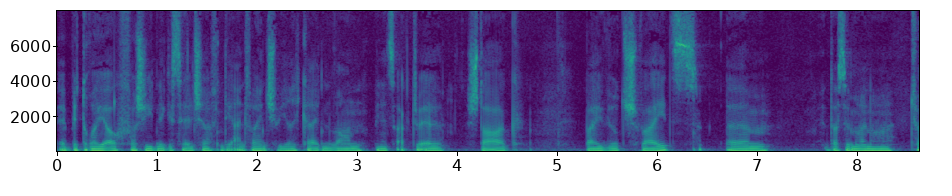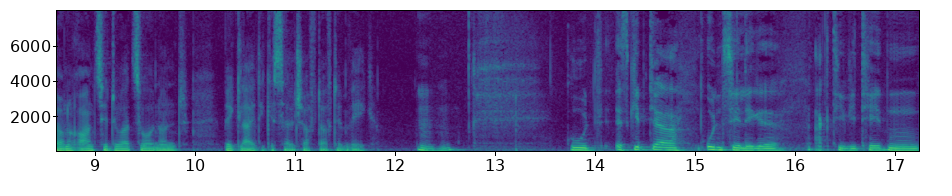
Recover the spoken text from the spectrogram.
äh, betreue auch verschiedene Gesellschaften, die einfach in Schwierigkeiten waren. Bin jetzt aktuell stark bei Wirt Schweiz. Ähm, da sind wir in einer Turnaround-Situation und begleite die Gesellschaft auf dem Weg. Mhm. Gut, es gibt ja unzählige Aktivitäten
